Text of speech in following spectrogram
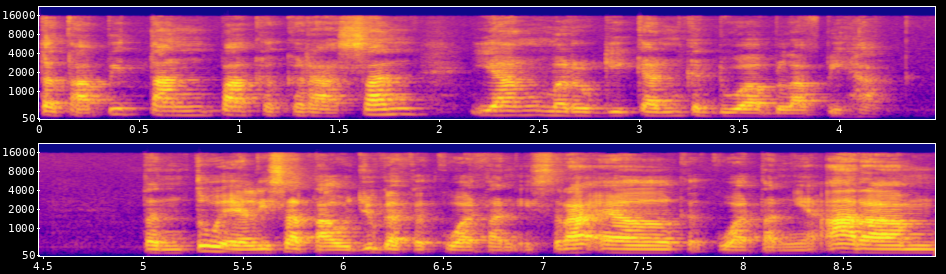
tetapi tanpa kekerasan yang merugikan kedua belah pihak. Tentu Elisa tahu juga kekuatan Israel, kekuatannya Aram.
